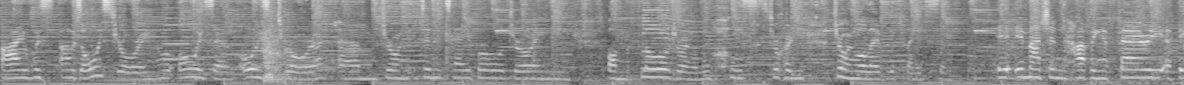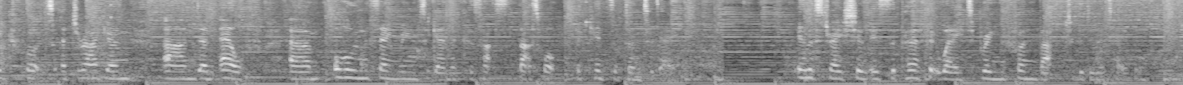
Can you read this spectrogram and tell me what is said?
I was I was always drawing, always um, always a drawer. Um, drawing at the dinner table, drawing on the floor, drawing on the walls, drawing drawing all over the place. And I- imagine having a fairy, a Bigfoot, a dragon, and an elf um, all in the same room together because that's that's what the kids have done today. Illustration is the perfect way to bring the fun back to the dinner table.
